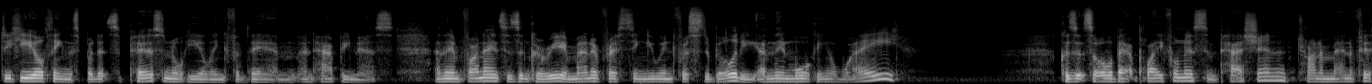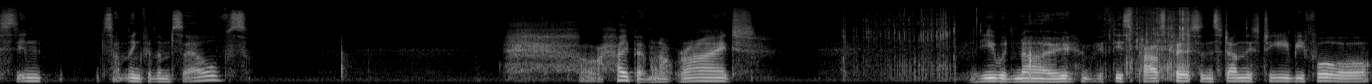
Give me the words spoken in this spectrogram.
to heal things, but it's a personal healing for them and happiness. And then finances and career manifesting you in for stability and then walking away because it's all about playfulness and passion, trying to manifest in something for themselves. Oh, I hope I'm not right. You would know if this past person's done this to you before.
